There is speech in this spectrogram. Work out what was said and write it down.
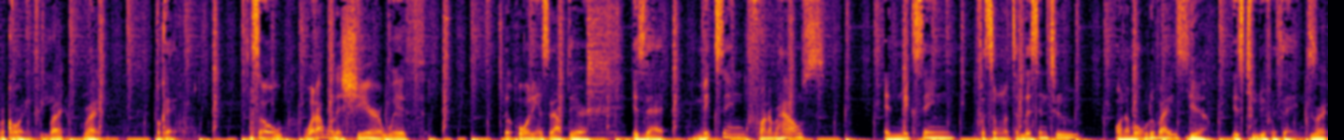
recording feed. right, right, Okay. So what I want to share with the audience out there is that mixing front of house and mixing for someone to listen to on a mobile device yeah, is two different things. right,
